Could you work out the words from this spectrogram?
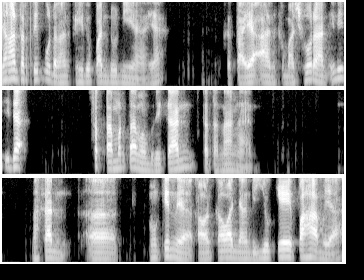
Jangan tertipu dengan kehidupan dunia ya. Kekayaan, kemasyhuran ini tidak serta-merta memberikan ketenangan. Bahkan eh, mungkin ya kawan-kawan yang di UK paham ya.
